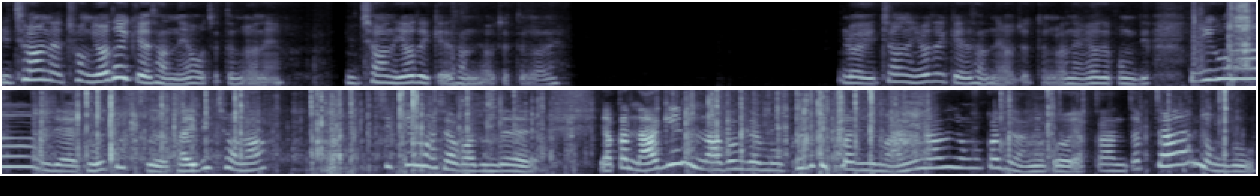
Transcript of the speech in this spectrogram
2,000원에 총 8개 샀네요. 어쨌든 간에 2,000원에 8개 샀네요. 어쨌든 간에 2,000원 8개 샀네요. 어쨌든 간에 8봉지. 이거는 이제 도리토스 갈비처나 치킨 맛이어가지고데 약간 나긴 나던데 뭐 그렇게까지 많이 나는 정도까지는 아니고 약간 짭짤한 정도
